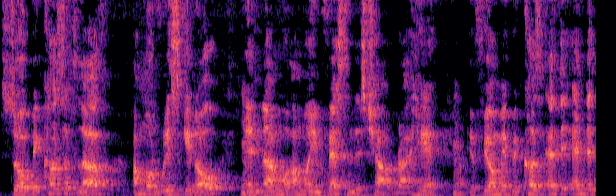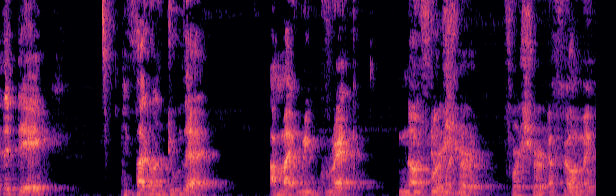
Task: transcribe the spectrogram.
so because of love, I'm gonna risk it all, and I'm, I'm gonna invest in this child right here. Yeah. You feel me? Because at the end of the day, if I don't do that, I might regret not For doing sure. For sure. You feel me?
